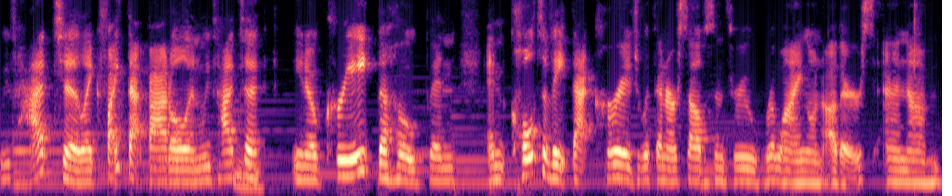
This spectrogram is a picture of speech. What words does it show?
we've had to like fight that battle and we've had to mm. you know create the hope and and cultivate that courage within ourselves and through relying on others and um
